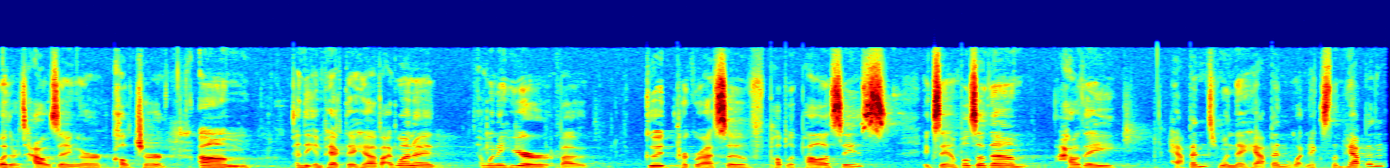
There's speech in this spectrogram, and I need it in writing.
whether it's housing or culture, um, and the impact they have. I want to I want to hear about good progressive public policies, examples of them, how they happened, when they happen, what makes them happen,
